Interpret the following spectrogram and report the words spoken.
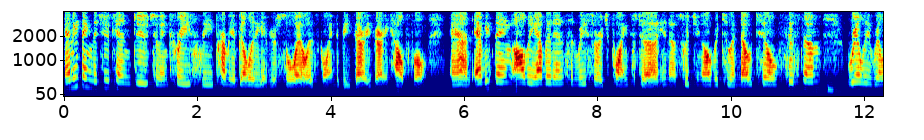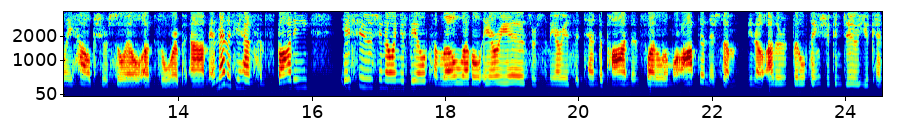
anything that you can do to increase the permeability of your soil is going to be very, very helpful. And everything, all the evidence and research points to, you know, switching over to a no-till system really, really helps your soil absorb. Um, and then if you have some spotty issues, you know, in your field, some low-level areas or some areas that tend to pond and flood a little more often. There's some, you know, other little things you can do. You can,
